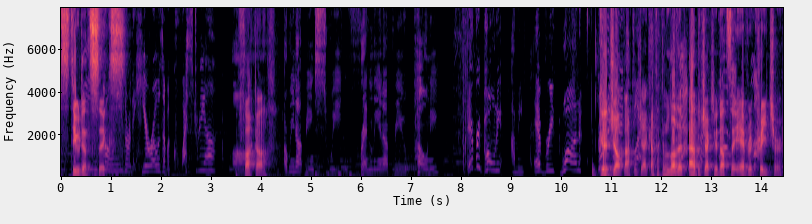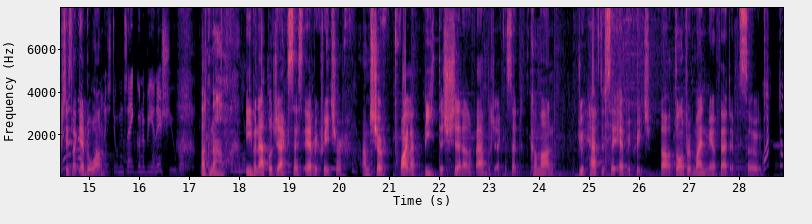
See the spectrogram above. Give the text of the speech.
student These six. ponies are the heroes of Equestria? Fuck off. Are we not being sweet and friendly enough for you, pony? Every pony, I mean every one. Good job, Applejack. I fucking love that Applejack did not say every creature. She's like everyone. Pony students ain't gonna be an issue, but But now, even Applejack says every creature. I'm sure Twilight beat the shit out of Applejack and said, Come on, you have to say every creature. Oh, don't remind me of that episode. What do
